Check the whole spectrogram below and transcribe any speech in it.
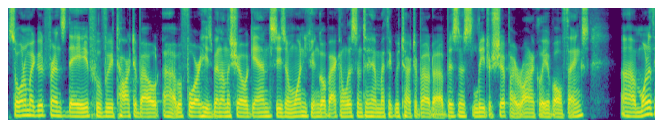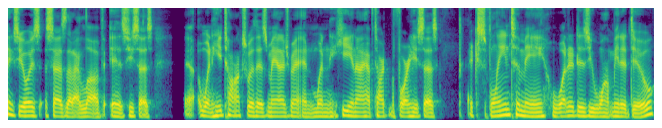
So one of my good friends dave who we talked about uh, before he's been on the show again season one. You can go back and listen to him. I think we talked about uh, business leadership ironically of all things um, one of the things he always says that I love is he says, uh, when he talks with his management and when he and I have talked before, he says, explain to me what it is you want me to do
